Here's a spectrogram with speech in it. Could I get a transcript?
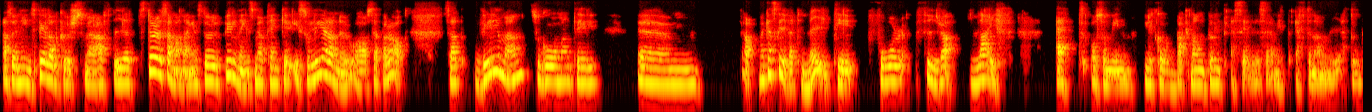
alltså en inspelad kurs som jag har haft i ett större sammanhang, en större utbildning som jag tänker isolera nu och ha separat. Så att vill man så går man till, um, ja, man kan skriva ett mejl till 44life at och så min lyckobackman.se, det vill säga mitt efternamn i ett ord.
